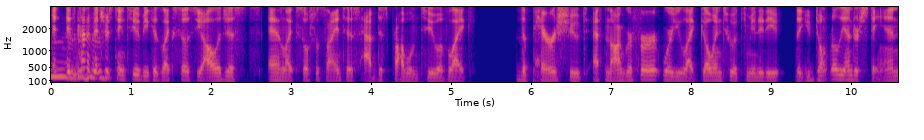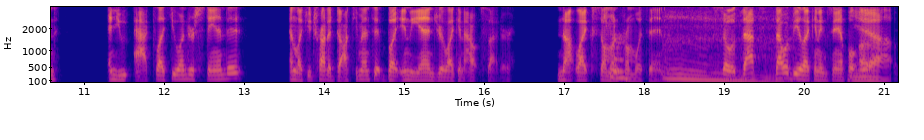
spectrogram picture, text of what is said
And it's kind of Mhm. interesting too because like sociologists and like social scientists have this problem too of like the parachute ethnographer where you like go into a community that you don't really understand and you act like you understand it and like you try to document it but in the end you're like an outsider not like someone Sure. from within mm, so that's that would be like an example of yeah, of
